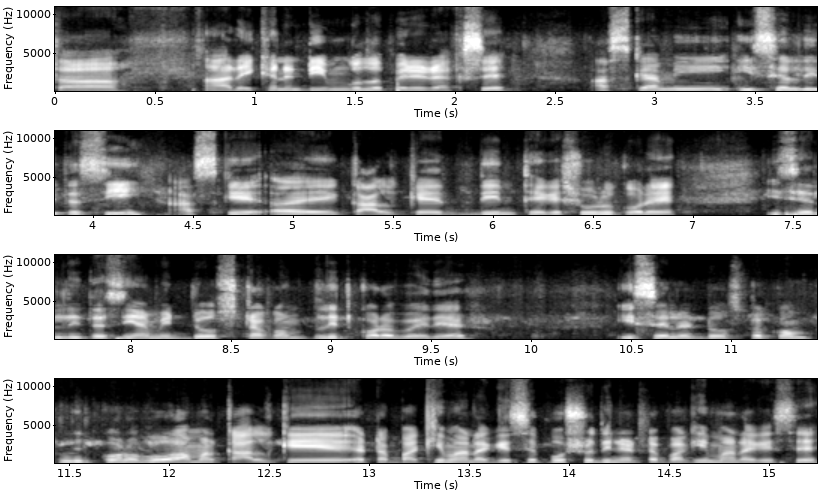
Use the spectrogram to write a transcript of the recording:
তা, আর এখানে ডিমগুলো পেরে রাখছে। আজকে আমি ইসেল দিতেছি। আজকে কালকে দিন থেকে শুরু করে ইসেল দিতেছি। আমি ডোজটা কমপ্লিট করাবো এদের। ইসেলের ডোজটা কমপ্লিট করাবো। আমার কালকে একটা পাখি মারা গেছে, পরশু দিন একটা পাখি মারা গেছে।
